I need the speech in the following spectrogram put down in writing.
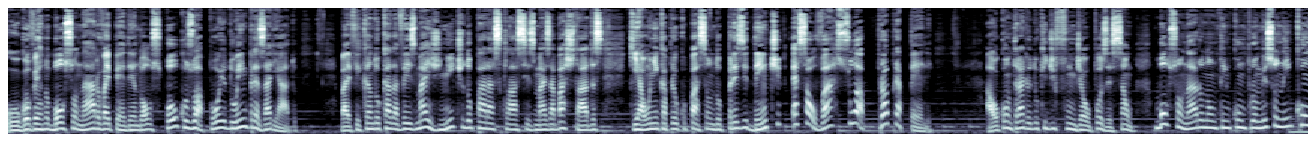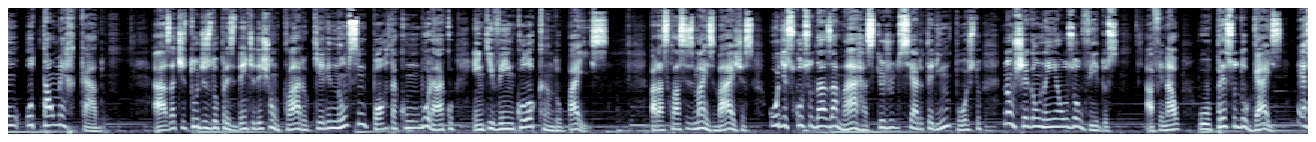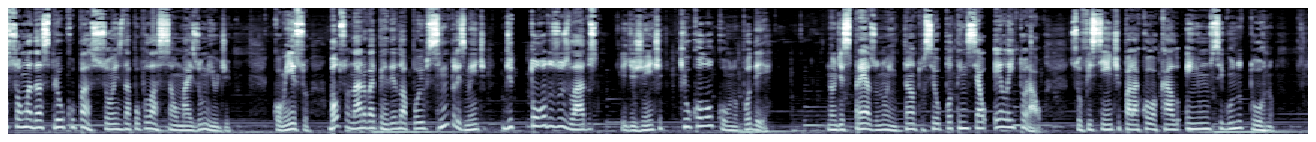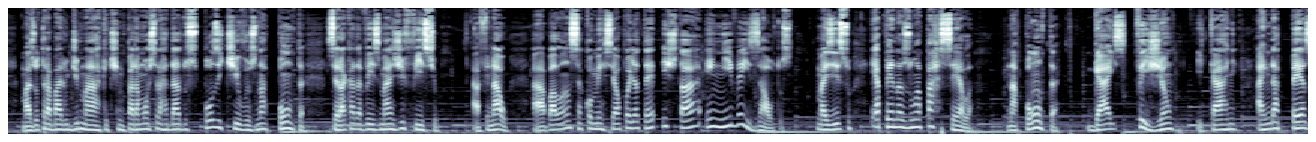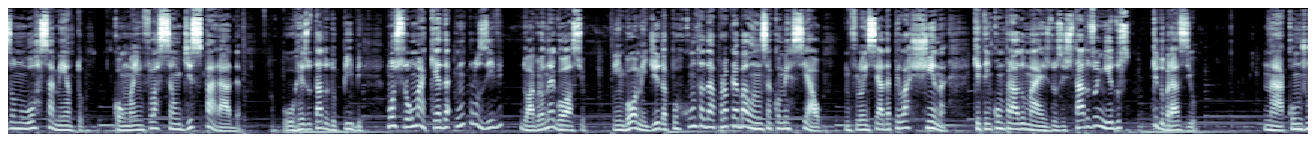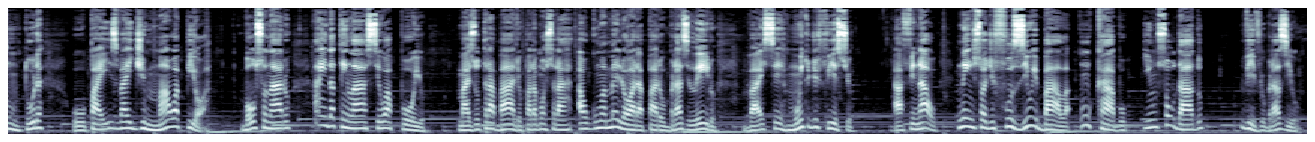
O governo Bolsonaro vai perdendo aos poucos o apoio do empresariado. Vai ficando cada vez mais nítido para as classes mais abastadas que a única preocupação do presidente é salvar sua própria pele. Ao contrário do que difunde a oposição, Bolsonaro não tem compromisso nem com o tal mercado. As atitudes do presidente deixam claro que ele não se importa com o buraco em que vem colocando o país. Para as classes mais baixas, o discurso das amarras que o judiciário teria imposto não chegam nem aos ouvidos. Afinal, o preço do gás é só uma das preocupações da população mais humilde. Com isso, Bolsonaro vai perdendo apoio simplesmente de todos os lados e de gente que o colocou no poder. Não desprezo, no entanto, seu potencial eleitoral, suficiente para colocá-lo em um segundo turno mas o trabalho de marketing para mostrar dados positivos na ponta será cada vez mais difícil. Afinal, a balança comercial pode até estar em níveis altos, mas isso é apenas uma parcela. Na ponta, gás, feijão e carne ainda pesam no orçamento, com uma inflação disparada. O resultado do PIB mostrou uma queda, inclusive, do agronegócio em boa medida por conta da própria balança comercial, influenciada pela China, que tem comprado mais dos Estados Unidos que do Brasil. Na conjuntura, o país vai de mal a pior. Bolsonaro ainda tem lá seu apoio, mas o trabalho para mostrar alguma melhora para o brasileiro vai ser muito difícil. Afinal, nem só de fuzil e bala, um cabo e um soldado vive o Brasil.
